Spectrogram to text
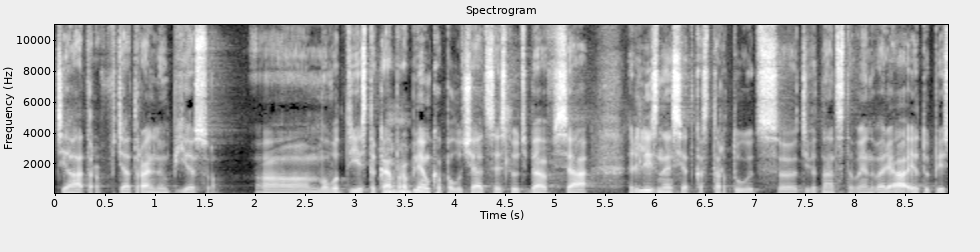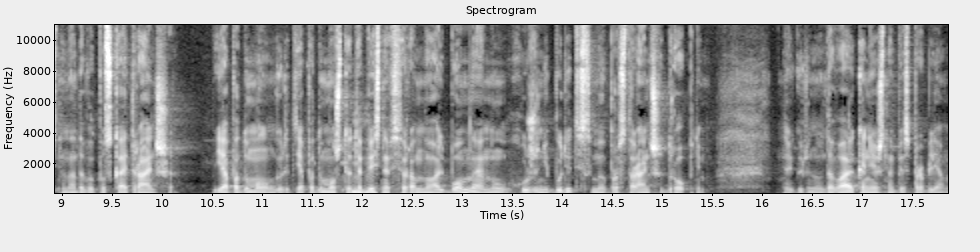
театр, в театральную пьесу. Э, ну вот есть такая угу. проблемка, получается, если у тебя вся релизная сетка стартует с 19 января, эту песню надо выпускать раньше. Я подумал, он говорит, я подумал, что эта mm-hmm. песня все равно альбомная, ну, хуже не будет, если мы ее просто раньше дропнем. Я говорю, ну, давай, конечно, без проблем.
